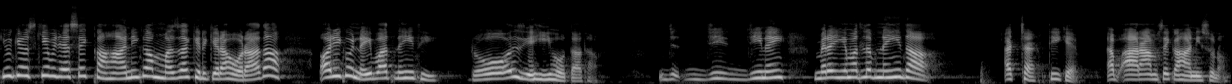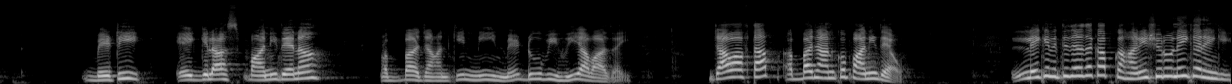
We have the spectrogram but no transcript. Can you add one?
کیونکہ اس کی وجہ سے کہانی کا مزہ کرکرا ہو رہا تھا اور یہ کوئی نئی بات نہیں تھی۔ روز یہی ہوتا تھا۔ جی جی نہیں، میرا یہ مطلب نہیں تھا۔ اچھا ٹھیک ہے، اب آرام سے کہانی سنو۔ بیٹی، ایک گلاس پانی دینا۔ ابا جان کی نیند میں ڈوبی ہوئی آواز آئی۔ جاؤ آفتاب، ابا جان کو پانی دے آؤ۔ لیکن اتنی دیر تک آپ کہانی شروع نہیں کریں گی۔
